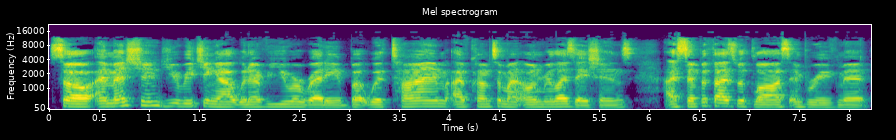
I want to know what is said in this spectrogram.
so I mentioned you reaching out whenever you were ready, but with time, I've come to my own realizations. I sympathize with loss and bereavement,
